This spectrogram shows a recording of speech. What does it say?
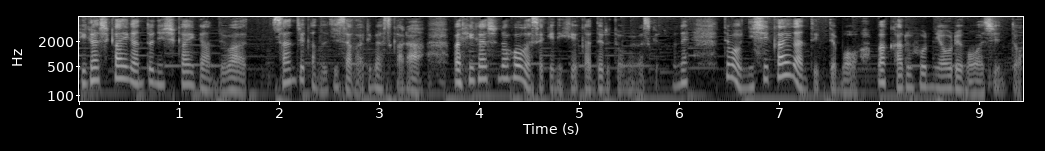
東海岸と西海岸では3時間の時差がありますから、まあ、東の方が先に結果出ると思いますけどもね。でも西海岸といっても、まあ、カリフォルニア、オレゴン、ワシントン、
